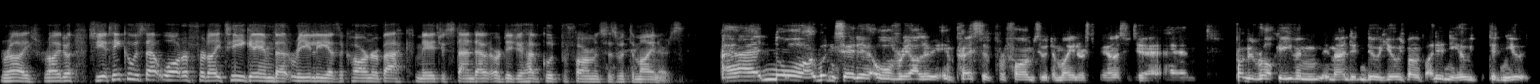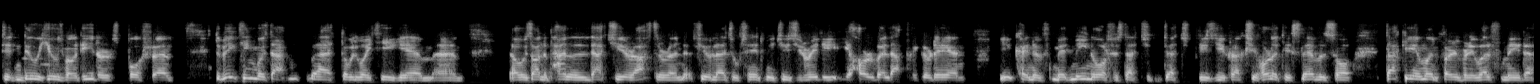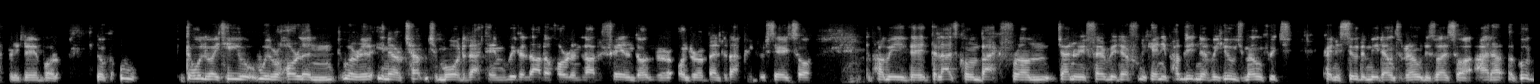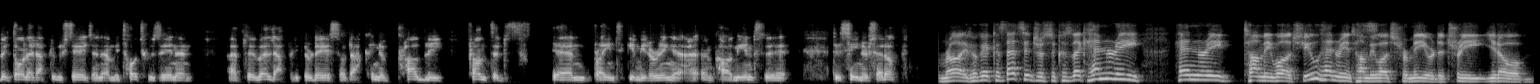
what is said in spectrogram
Right, right. Uh, so you think it was that Waterford IT game that really, as a cornerback, made you stand out, or did you have good performances with the minors? Uh, no, I wouldn't say the overall impressive performance with the minors. To be honest with you, um, probably Rock even. Man didn't do a huge amount, I didn't didn't didn't do a huge amount either. But um, the big thing was that uh, WIT game. Um, I was on the panel that year after, and a few lads were saying to me, "Geez, you really you hurled well that particular day," and you kind of made me notice that you, that you could actually hurl at this level. So that game went very very well for me that particular day. But look, WIT, we were hurling, we were in our championship mode at that time. We had a lot of hurling, a lot of training under under our belt at that particular stage. So probably the, the lads coming back from January, February there from Kenny probably didn't have a huge amount, which kind of suited me down to ground as well. So I had a, a good bit done at that particular stage and, and my touch was in and I played well that particular day. So that kind of probably prompted um, Brian to give me the ring and, and call me into the, the senior setup. Right. Okay. Because that's interesting. Because like Henry, Henry, Tommy Walsh, you, Henry, and Tommy Walsh for me are the three, you know,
